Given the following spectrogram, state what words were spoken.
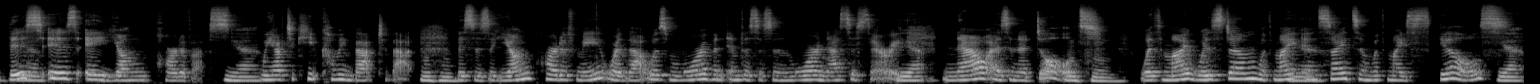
this yeah. is a young part of us. Yeah. We have to keep coming back to that. Mm-hmm. This is a young part of me where that was more of an emphasis and more necessary. Yeah. Now, as an adult, mm-hmm. with my wisdom, with my yeah. insights, and with my skills, yeah.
